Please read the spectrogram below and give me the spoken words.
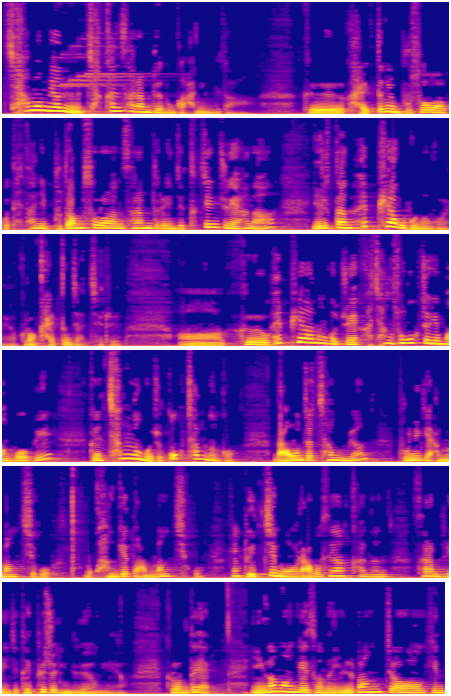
참으면 착한 사람 되는 거 아닙니다. 그 갈등을 무서워하고 대단히 부담스러워하는 사람들의 이제 특징 중에 하나, 일단 회피하고 보는 거예요. 그런 갈등 자체를. 어, 그 회피하는 것 중에 가장 소극적인 방법이 그냥 참는 거죠. 꼭 참는 거. 나 혼자 참으면 분위기 안 망치고, 뭐 관계도 안 망치고, 그냥 됐지 뭐, 라고 생각하는 사람들이 이제 대표적인 유형이에요. 그런데 인간관계에서는 일방적인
